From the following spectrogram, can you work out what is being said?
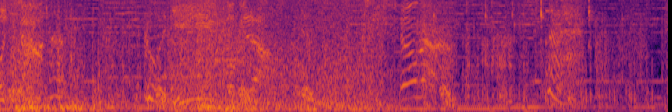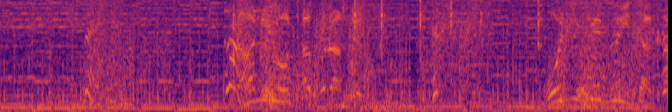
おし何を企んでる？おじけづいたか？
